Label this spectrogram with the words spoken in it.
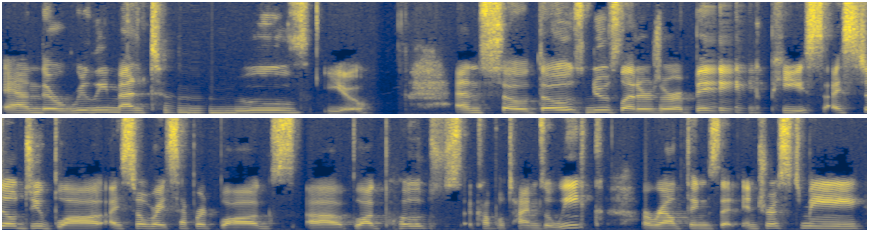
and they're really meant to move you. And so those newsletters are a big piece. I still do blog. I still write separate blogs, uh, blog posts a couple times a week around things that interest me.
